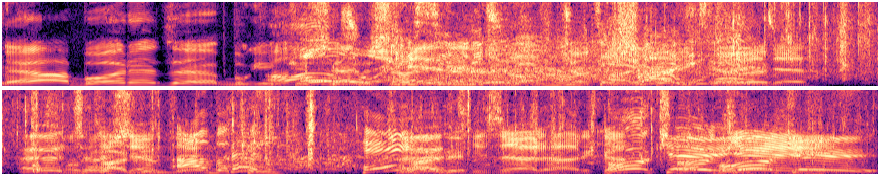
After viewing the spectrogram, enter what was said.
Ya bu arada bugünkü Aa, servis çok hakkında- Kesinlikle Çok muhteşem. harikaydı. Evet, evet. Muhteşemdi. Al bakalım. Hey. Hadi. Güzel, harika. Okey. Okey.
